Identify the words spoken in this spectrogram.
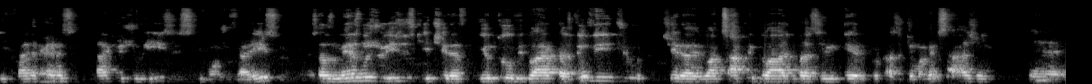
E vale a pena citar que os juízes que vão julgar isso são os mesmos juízes que tiram YouTube do ar por causa de um vídeo, tira o WhatsApp do ar do Brasil inteiro por causa de uma mensagem. É...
